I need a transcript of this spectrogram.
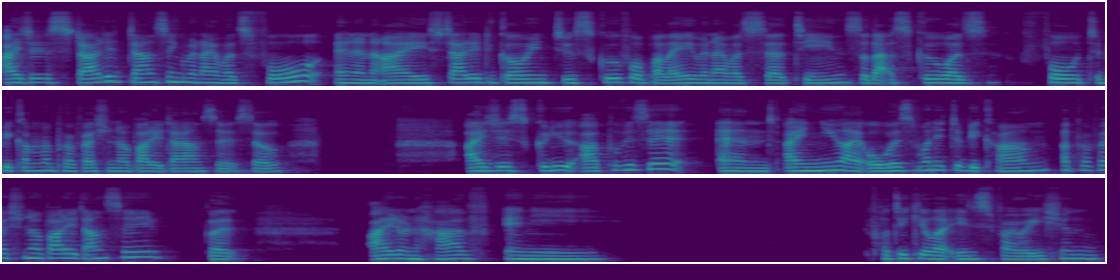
I just started dancing when I was four, and then I started going to school for ballet when I was 13. So that school was full to become a professional ballet dancer. So I just grew up with it, and I knew I always wanted to become a professional ballet dancer, but I don't have any particular inspiration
